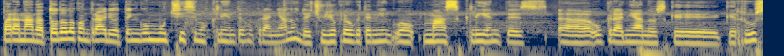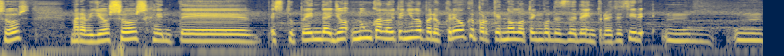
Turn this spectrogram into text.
para nada, todo lo contrario. Tengo muchísimos clientes ucranianos. De hecho, yo creo que tengo más clientes ah, ucranianos que, rusos. Maravillosos, gente estupenda. Yo nunca lo he tenido, pero creo que porque no lo tengo desde dentro. Es decir, mm, mm,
